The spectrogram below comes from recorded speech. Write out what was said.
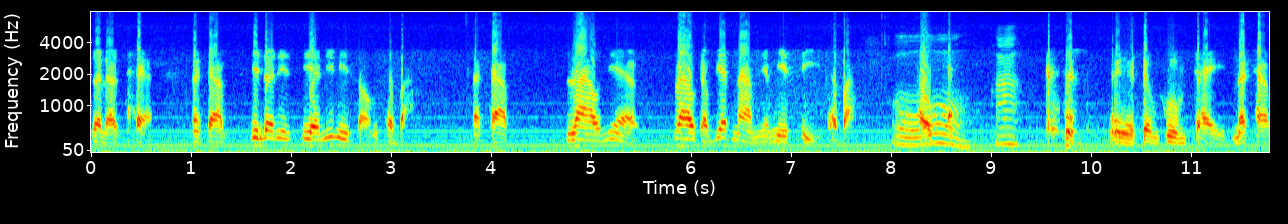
ก็แล้วแต่นะครับ อินโดนีเซียนี่มีสองฉบับนะครับลาวเนี่ยลาวกับเวียดนามเนี่ยมีสี่ฉบับโอ้ ค่ะเออจงภูมิใจนะครับ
